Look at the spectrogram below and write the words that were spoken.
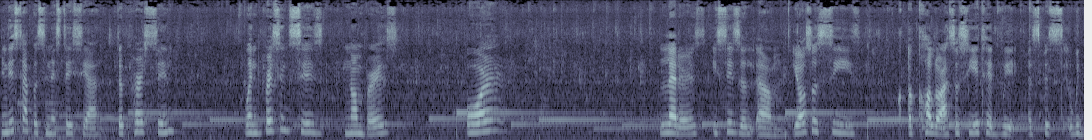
in this type of synesthesia the person when the person sees numbers or letters he sees a um, he also sees a color associated with a spec- with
